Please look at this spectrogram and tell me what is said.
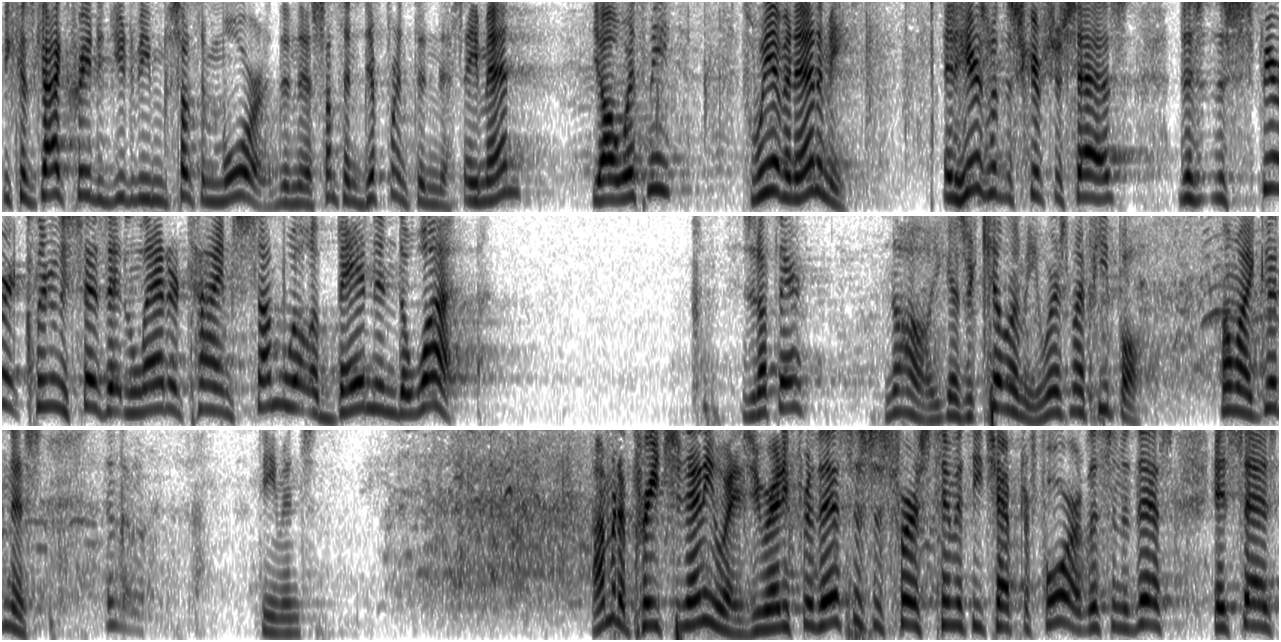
because God created you to be something more than this, something different than this. Amen? Y'all with me? So we have an enemy. And here's what the scripture says the, the Spirit clearly says that in latter times, some will abandon the what? Is it up there? No, you guys are killing me. Where's my people? Oh my goodness. Demons. I'm going to preach it anyways. You ready for this? This is 1 Timothy chapter 4. Listen to this. It says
